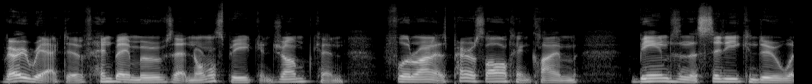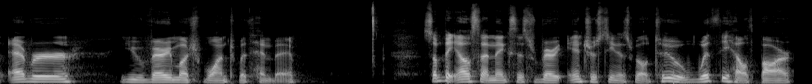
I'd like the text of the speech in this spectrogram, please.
very reactive. Henbei moves at normal speed, can jump, can float around as parasol, can climb beams in the city, can do whatever you very much want with Henbei. Something else that makes this very interesting as well too with the health bar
